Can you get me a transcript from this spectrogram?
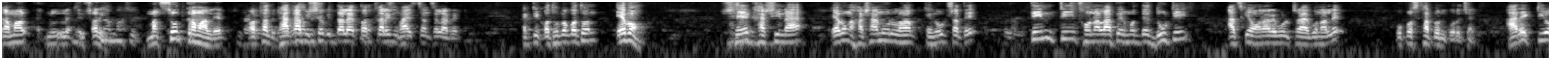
কামাল সরি মাকসুদ। কামালের অর্থাৎ ঢাকা বিশ্ববিদ্যালয়ের তৎকালীন ভাইস চ্যান্সেলরের একটি কথোপকথন এবং শেখ হাসিনা এবং হাসানুল হক এনুর সাথে তিনটি ফোনালাপের মধ্যে দুটি আজকে অনারেবল ট্রাইব্যুনালে উপস্থাপন করেছেন। আরেকটিও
